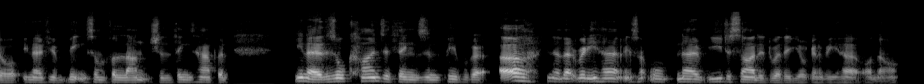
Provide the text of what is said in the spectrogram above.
or you know, if you're meeting someone for lunch and things happen. You know, there's all kinds of things, and people go, "Oh, you know, that really hurt me." It's like, well, no, you decided whether you're going to be hurt or not.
